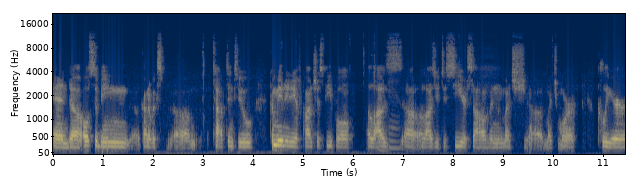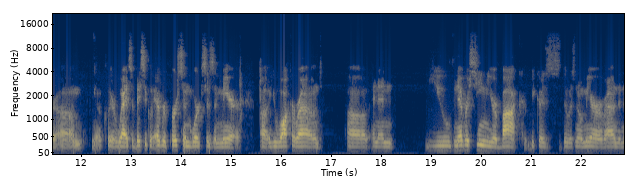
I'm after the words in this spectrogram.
and uh, also being kind of um, tapped into community of conscious people allows yeah. uh, allows you to see yourself in a much uh, much more clear um, you know clear way. So basically, every person works as a mirror. Uh, you walk around, uh, and then you've never seen your back because there was no mirror around, and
